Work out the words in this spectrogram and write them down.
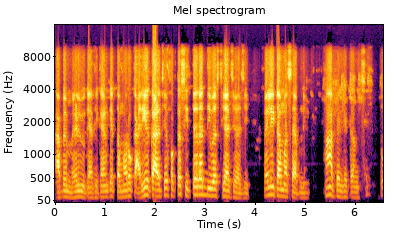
આપે મેળવ્યું ક્યાંથી? કારણ કે તમારો કાર્યકાળ છે ફક્ત સિત્તેર જ દિવસ થયા છે હજી. પહેલી ટર્મ હશે આપની. હા પહેલી ટર્મ છે. તો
